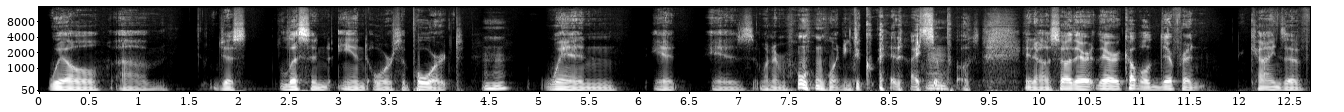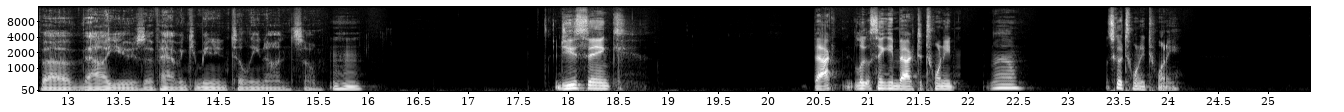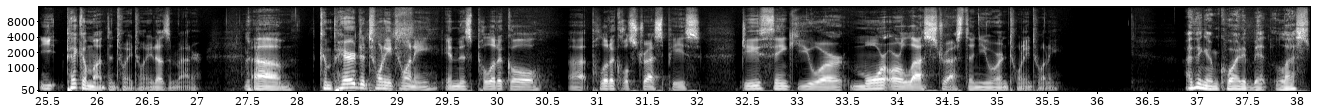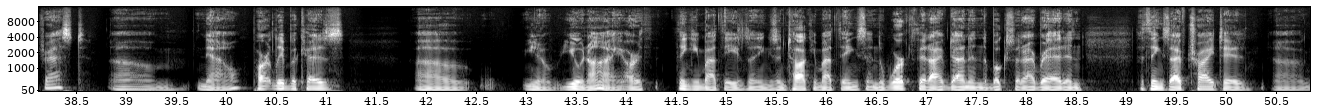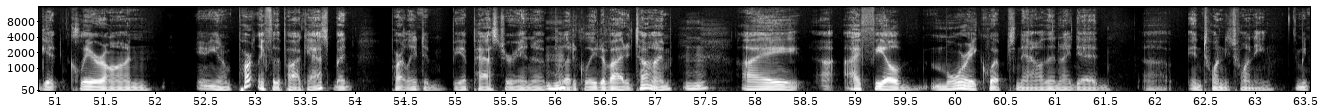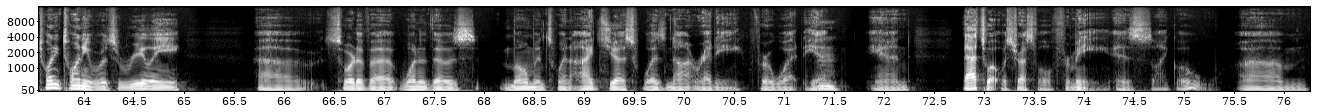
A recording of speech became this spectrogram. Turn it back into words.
will um, just listen and or support mm-hmm. when it is when I'm wanting to quit, I mm. suppose. Mm. You know, so there there are a couple of different kinds of uh, values of having community to lean on. So, mm-hmm. do you think back look, thinking back to twenty? Well, let's go twenty twenty. Pick a month in twenty twenty. Doesn't matter. Um, compared to twenty twenty in this political uh, political stress piece, do you think you are more or less stressed than you were in twenty twenty? I think I'm quite a bit less stressed um, now, partly because uh, you know, you and I are th- thinking about these things and talking about things, and the work that I've done, and the books that I've read, and the things I've tried to uh, get clear on. You know, partly for the podcast, but partly to be a pastor in a mm-hmm. politically divided time. Mm-hmm. I I feel more equipped now than I did uh, in 2020. I mean, 2020 was really uh, sort of a one of those moments when I just was not ready for what hit. Mm and that's what was stressful for me is like oh um,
